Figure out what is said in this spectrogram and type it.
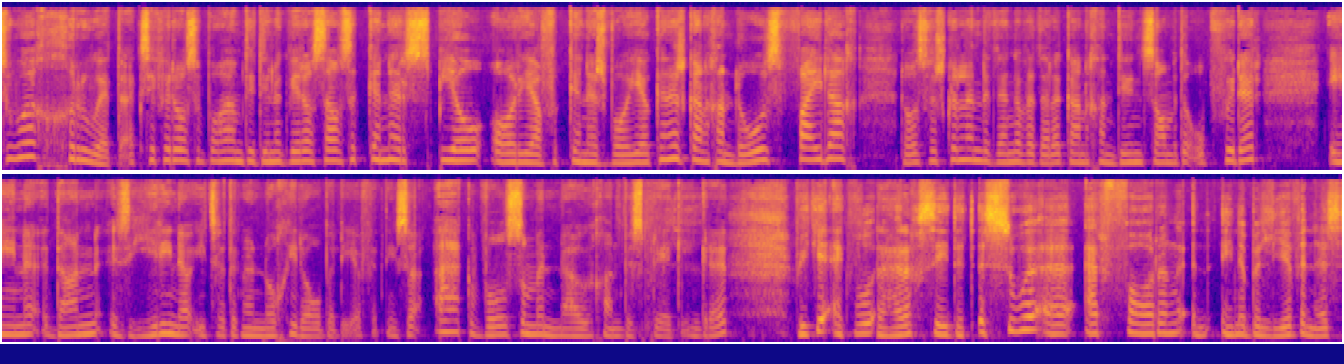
so groot. Ek sê vir daar's so baie om te doen. Ek weet daar selfs 'n kinderspeel-area vir kinders waar jou kinders kan gaan los veilig. Daar's verskillende dinge wat hulle kan gaan doen saam met 'n opvoeder. En dan is hierdie nou iets wat ek nou nog nie daar beleef het nie. So ek wil sommer nou gaan bespreek Ingrid. Weet jy, ek wil regtig sê dit is so 'n ervaring en 'n belewenis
